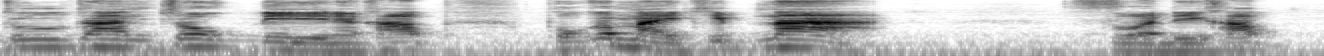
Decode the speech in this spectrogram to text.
ทุกท่านโชคดีนะครับพบกันใหม่คลิปหน้า สวัสดีครับ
